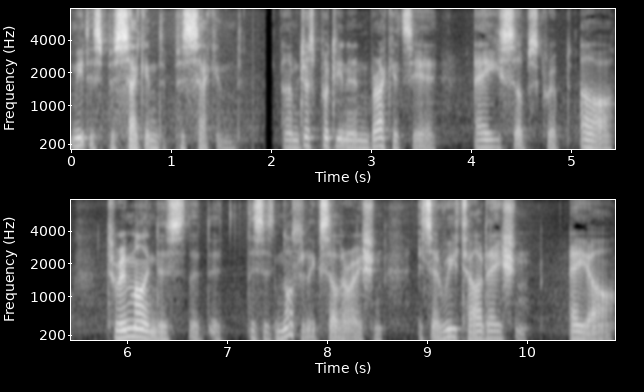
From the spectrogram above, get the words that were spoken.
meters per second per second. I'm just putting in brackets here a subscript r to remind us that it, this is not an acceleration, it's a retardation. AR.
